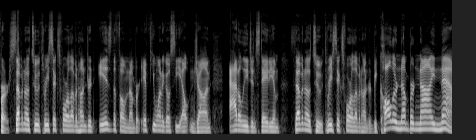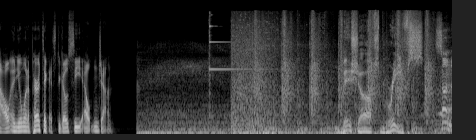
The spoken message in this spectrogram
1st. 702 364 1100 is the phone number if you want to go see Elton John at Allegiant Stadium. 702 364 1100. Be caller number nine now, and you'll win a pair of tickets to go see Elton John. Bischoff's Briefs. Son,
